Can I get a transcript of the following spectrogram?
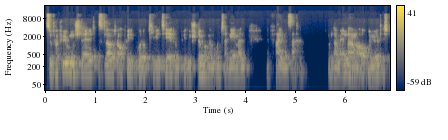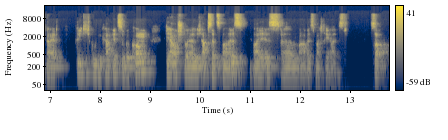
zur Verfügung stellt. Ist, glaube ich, auch für die Produktivität und für die Stimmung im Unternehmen eine feine Sache. Und am Ende haben wir auch eine Möglichkeit, richtig guten Kaffee zu bekommen, der auch steuerlich absetzbar ist, weil es ähm, Arbeitsmaterial ist. So,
